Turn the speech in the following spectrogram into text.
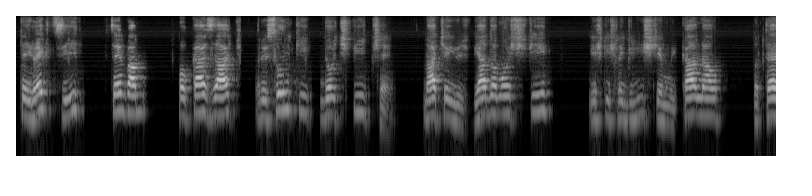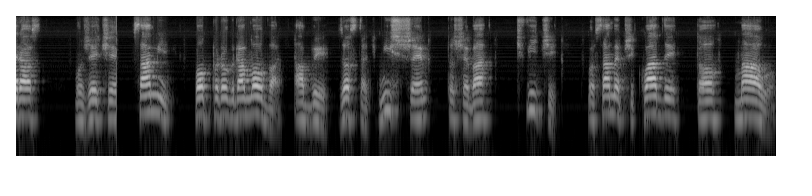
w tej lekcji chcę Wam pokazać rysunki do ćwiczeń. Macie już wiadomości. Jeśli śledziliście mój kanał, to teraz możecie sami poprogramować. Aby zostać mistrzem, to trzeba ćwiczyć bo same przykłady to mało.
